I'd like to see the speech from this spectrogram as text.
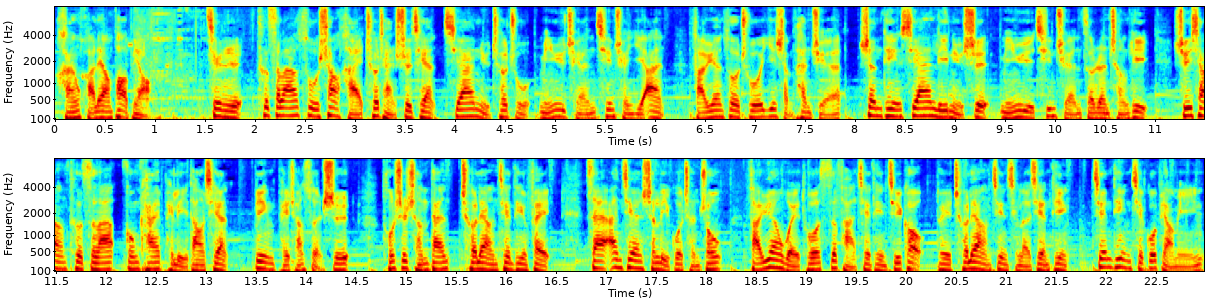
含华量爆表。近日，特斯拉诉上海车展事件西安女车主名誉权侵权一案，法院作出一审判决，认定西安李女士名誉侵权责任成立，需向特斯拉公开赔礼道歉，并赔偿损失，同时承担车辆鉴定费。在案件审理过程中，法院委托司法鉴定机构对车辆进行了鉴定，鉴定结果表明，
